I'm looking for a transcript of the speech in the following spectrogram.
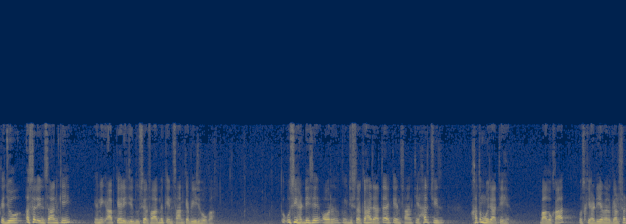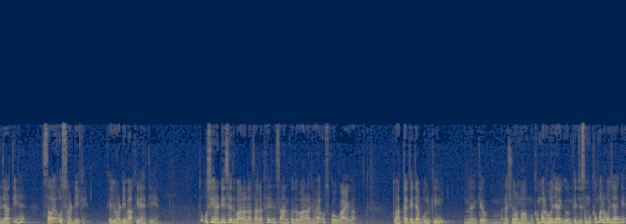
کہ جو اصل انسان کی یعنی آپ کہہ لیجیے دوسرے الفاظ میں کہ انسان کا بیج ہوگا۔ تو اسی ہڈی سے اور جس طرح کہا جاتا ہے کہ انسان کی ہر چیز ختم ہو جاتی ہے۔ بعض اوقات اس کی ہڈیاں میں گل سڑ جاتی ہیں، سوائے اس ہڈی کے کہ جو ہڈی باقی رہتی ہے۔ تو اسی ہڈی سے دوبارہ اللہ تعالیٰ پھر انسان کو دوبارہ جو ہے اس کو اگائے گا۔ تو حتیٰ کہ جب ان کی یعنی کہ نشو مکمل ہو جائے گی، ان کے جسم مکمل ہو جائیں گے،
